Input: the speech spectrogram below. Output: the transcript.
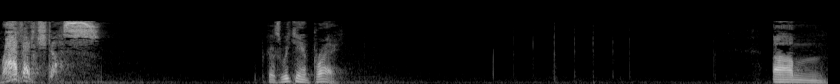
ravaged us. Because we can't pray. Um,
